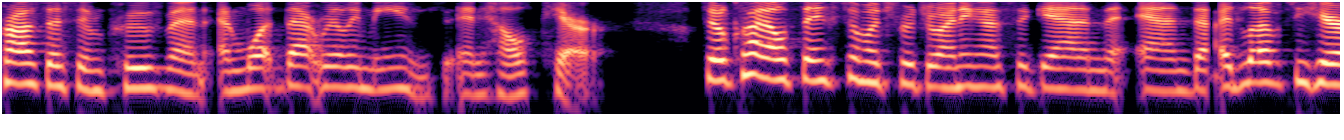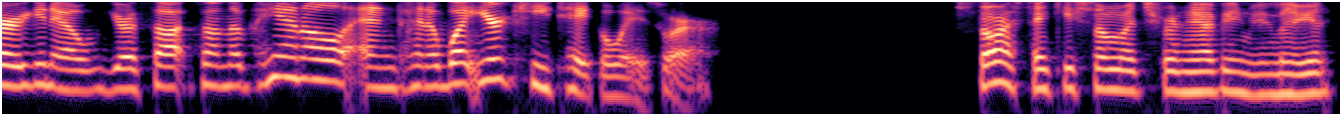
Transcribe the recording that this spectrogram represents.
process improvement and what that really means in healthcare. So kyle thanks so much for joining us again and i'd love to hear you know your thoughts on the panel and kind of what your key takeaways were. Sure thank you so much for having me megan.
